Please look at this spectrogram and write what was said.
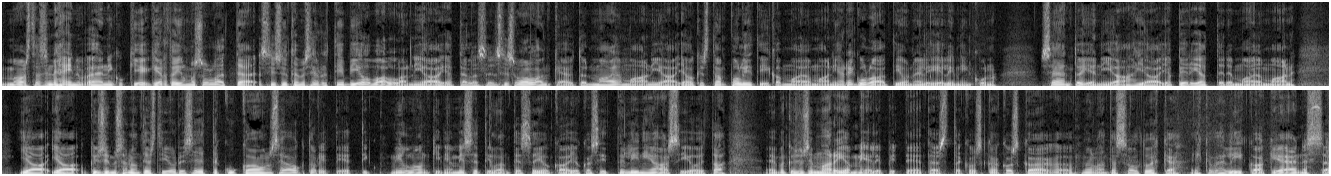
mä vastasin näin vähän niin kuin kiertoilmaisulla, että siis nythän me siirryttiin biovallan ja, ja tällaisen siis vallankäytön maailmaan ja, ja oikeastaan politiikan maailmaan ja regulaation eli, eli niin kuin sääntöjen ja, ja, ja periaatteiden maailmaan. Ja, ja kysymys on tietysti juuri se, että kuka on se auktoriteetti milloinkin ja missä tilanteessa, joka, joka sitten linjaa asioita. Mä kysyisin Marian mielipiteen tästä, koska, koska me ollaan tässä oltu ehkä, ehkä vähän liikaakin äänessä.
